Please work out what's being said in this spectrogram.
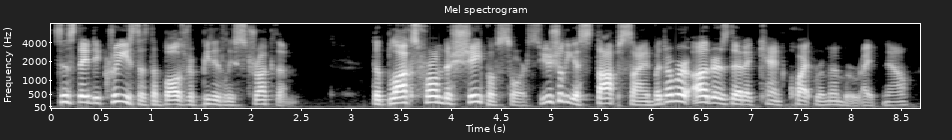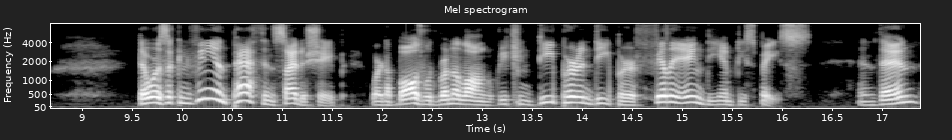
since they decreased as the balls repeatedly struck them. The blocks formed a shape of sorts, usually a stop sign, but there were others that I can't quite remember right now. There was a convenient path inside the shape, where the balls would run along, reaching deeper and deeper, filling in the empty space. And then,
